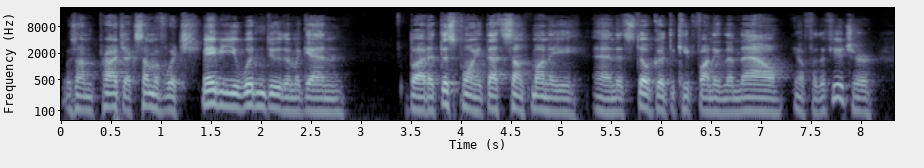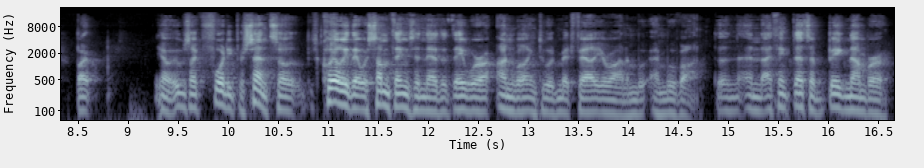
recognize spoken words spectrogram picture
was on projects, some of which maybe you wouldn't do them again. But at this point, that's sunk money, and it's still good to keep funding them now, you know, for the future. But you know, it was like 40%. So clearly there were some things in there that they were unwilling to admit failure on and, and move on. And, and I think that's a big number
